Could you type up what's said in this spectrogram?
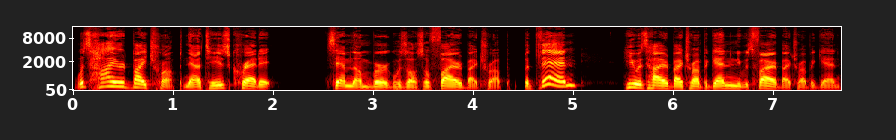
was hired by Trump. Now, to his credit, Sam Nunberg was also fired by Trump. But then he was hired by Trump again and he was fired by Trump again.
